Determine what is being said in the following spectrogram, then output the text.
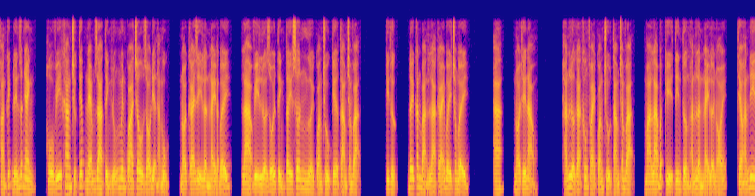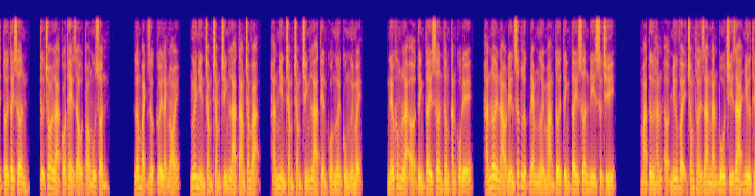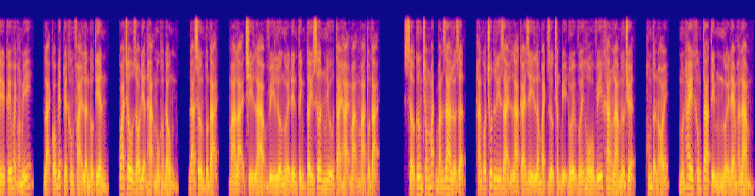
phản kích đến rất nhanh, hồ vĩ khang trực tiếp ném ra tỉnh lũng nguyên qua châu gió điện hạng mục, nói cái gì lần này đã bẫy, là vì lừa dối tỉnh tây sơn người quán chủ kia tám trăm vạn. Kỳ thực, đây căn bản là cái bẫy trong bẫy. A, nói thế nào? Hắn lừa gạt không phải quán chủ tám trăm vạn, mà là bất kỳ tin tưởng hắn lần này lời nói, theo hắn đi tới tây sơn, tự cho là có thể giàu to ngu xuẩn. Lâm bạch dược cười lạnh nói, ngươi nhìn chằm chằm chính là tám trăm vạn, hắn nhìn chằm chằm chính là tiền của ngươi cùng ngươi mệnh. Nếu không là ở tỉnh tây sơn thâm căn cố đế, hắn nơi nào đến sức lực đem người mang tới tỉnh tây sơn đi xử trí? Mà từ hắn ở như vậy trong thời gian ngắn bố trí ra như thế kế hoạch hoàn mỹ, lại có biết tuyệt không phải lần đầu tiên, qua châu gió điện hạng mục hợp đồng, đã sớm tồn tại, mà lại chỉ là vì lừa người đến tỉnh tây sơn mưu tài hại mạng mà tồn tại. Sở cương trong mắt bắn ra lửa giận, hắn có chút lý giải là cái gì lâm bạch dược chuẩn bị đối với hồ vĩ khang làm lớn chuyện, hung tợn nói, muốn hay không ta tìm người đem hắn làm?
